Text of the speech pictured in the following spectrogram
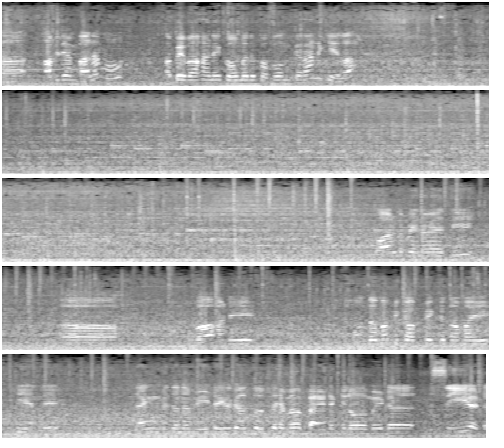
ආ, අපි දැන් බලමු අපේ වාහනේ කොහොමද පර්ෆෝම් කරන්න කියලා. ඔයාලට පේනවා ඇති ආ, වාහනේ හොඳම පිකප් එක තමයි තියෙන්නේ. දැන් මෙතන මීට එක ගත්තොත් එහෙම පැයට කිලෝමීටර් 100ට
